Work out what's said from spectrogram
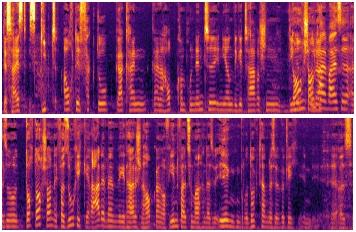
Das heißt, es gibt auch de facto gar kein, keine Hauptkomponente in ihren vegetarischen Dingen? Doch, schon oder? teilweise. Also doch, doch schon. Ich versuche ich gerade beim vegetarischen Hauptgang auf jeden Fall zu machen, dass wir irgendein Produkt haben, das wir wirklich in, äh, als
